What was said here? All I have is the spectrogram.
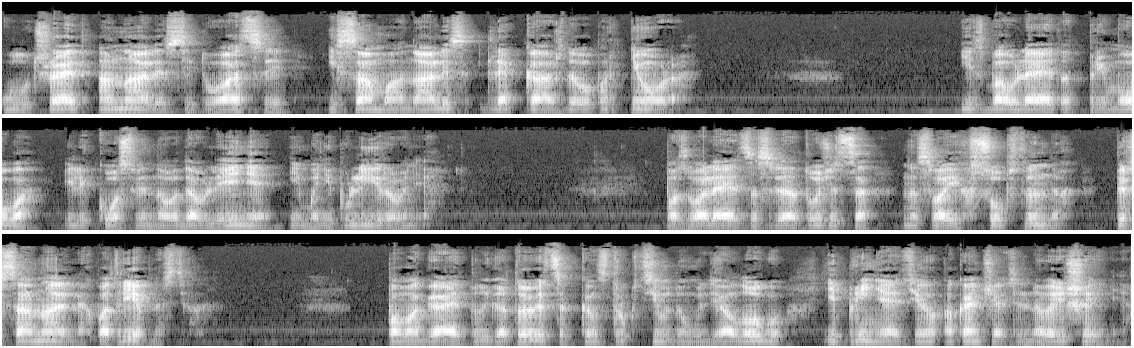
улучшает анализ ситуации и самоанализ для каждого партнера. Избавляет от прямого или косвенного давления и манипулирования. Позволяет сосредоточиться на своих собственных персональных потребностях. Помогает подготовиться к конструктивному диалогу и принятию окончательного решения.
